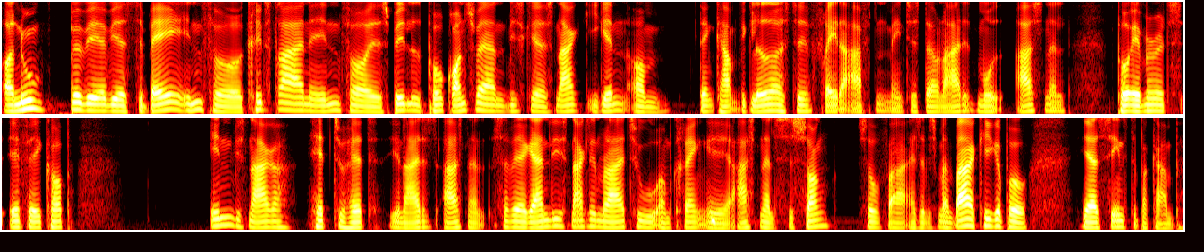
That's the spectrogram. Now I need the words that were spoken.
Og nu bevæger vi os tilbage inden for kridtstregerne, inden for øh, spillet på Grønsværen. Vi skal snakke igen om den kamp, vi glæder os til fredag aften, Manchester United mod Arsenal på Emirates FA Cup. Inden vi snakker head-to-head United-Arsenal, så vil jeg gerne lige snakke lidt med dig, Tu, omkring øh, Arsenals sæson so far. Altså hvis man bare kigger på jeres seneste par kampe,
